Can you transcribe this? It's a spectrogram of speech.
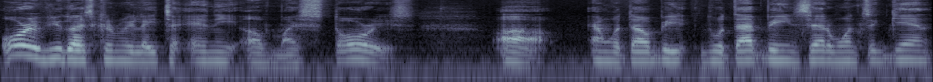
or if you guys can relate to any of my stories. Uh, and with that, be, with that being said, once again,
